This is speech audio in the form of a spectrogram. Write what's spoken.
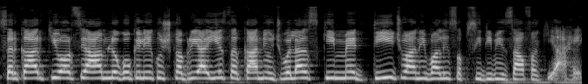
सरकार की ओर से आम लोगों के लिए खुशखबरी आई है। सरकार ने उज्ज्वला स्कीम में दी जाने वाली सब्सिडी में इजाफा किया है।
